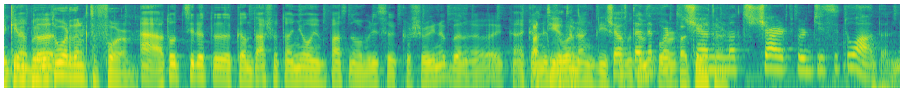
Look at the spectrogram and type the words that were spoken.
E kemi bojkotuar edhe në këtë formë. A, ato të cilët kanë dashur ta njohin pas Nobelit se kërshërinë e bën, e kanë kanë lexuar në anglisht, më tepër, por patjetër. Më të qartë për gjithë situatën.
